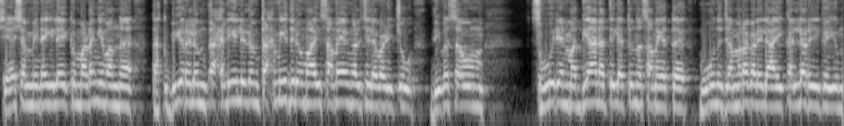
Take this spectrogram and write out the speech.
ശേഷം മിനയിലേക്ക് മടങ്ങി വന്ന് തക്ബീറിലും തഹലീലിലും തഹ്മീദിലുമായി സമയങ്ങൾ ചിലവഴിച്ചു. ദിവസവും സൂര്യൻ മധ്യാനത്തിൽ എത്തുന്ന സമയത്ത് മൂന്ന് ജമറകളിലായി കല്ലെറിയുകയും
